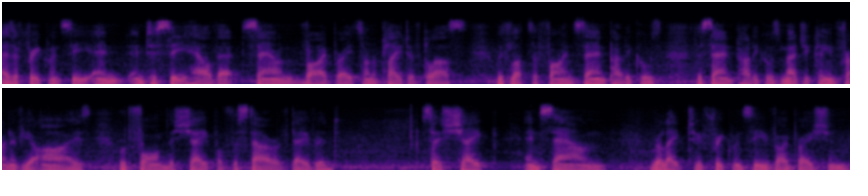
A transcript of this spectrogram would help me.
as a frequency and, and to see how that sound vibrates on a plate of glass with lots of fine sand particles, the sand particles magically in front of your eyes would form the shape of the Star of David. So, shape and sound relate to frequency vibration.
